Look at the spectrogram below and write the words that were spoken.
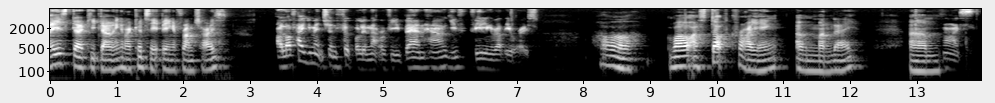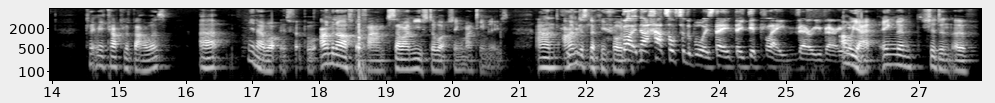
it is going to keep going, and I could see it being a franchise. I love how you mentioned football in that review. Ben, how are you feeling about the Euros? Oh, well, I stopped crying on Monday. Um, nice. Took me a couple of hours. Uh, you know what? It's football. I'm an Arsenal fan, so I'm used to watching my team lose. And I'm just looking forward. but to... no, hats off to the boys. They they did play very very. Oh well. yeah, England shouldn't have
